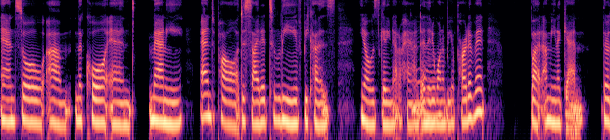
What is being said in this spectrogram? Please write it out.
And so, um, Nicole and Manny and Paul decided to leave because, you know, it was getting out of hand and they didn't want to be a part of it. But I mean, again, they're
